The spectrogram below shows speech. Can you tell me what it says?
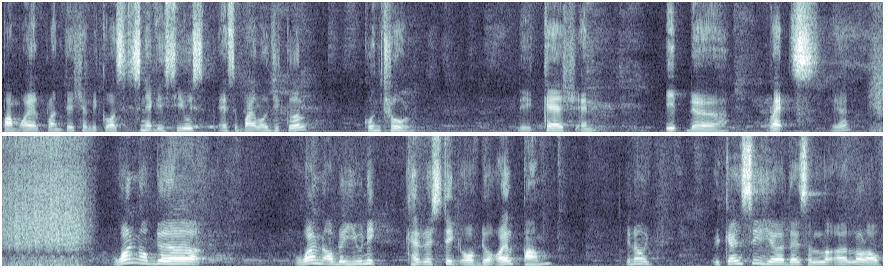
palm oil plantation because snake is used as a biological control. They catch and eat the rats. Yeah. One of the one of the unique characteristic of the oil palm, you know, you can see here there's a, lo a lot of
